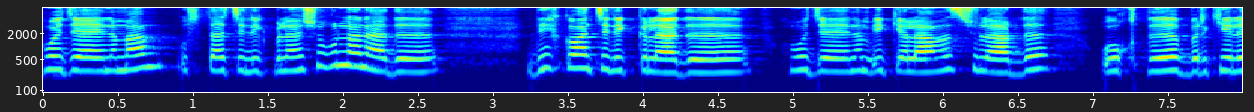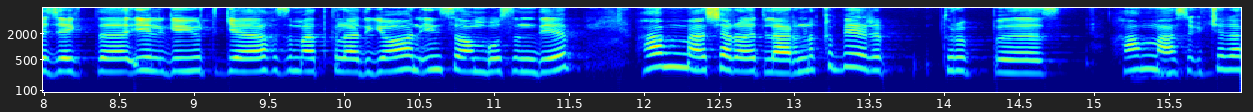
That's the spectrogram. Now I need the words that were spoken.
Xo'jayinim ham ustachilik bilan shug'ullanadi. Dehqonchilik qiladi. Xo'jayinim ikkalamiz shularni o'qitib bir kelajakda elga yurtga xizmat qiladigan inson bo'lsin deb hamma sharoitlarini qilib berib turibmiz. Hammasi uchala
